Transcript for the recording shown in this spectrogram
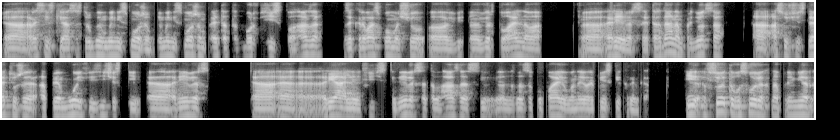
российский газ из трубы мы не сможем. И мы не сможем этот отбор физического газа закрывать с помощью виртуального реверса. И тогда нам придется осуществлять уже прямой физический реверс реальный физический реверс этого газа, закупая его на европейских рынках. И все это в условиях, например,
